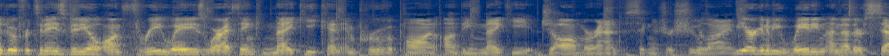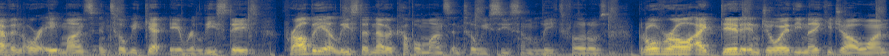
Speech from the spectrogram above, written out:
to do it for today's video on three ways where I think Nike can improve upon on the Nike Ja Morant signature shoe line. We are to be waiting another seven or eight months until we get a release date probably at least another couple months until we see some leaked photos. But overall, I did enjoy the Nike Ja 1.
